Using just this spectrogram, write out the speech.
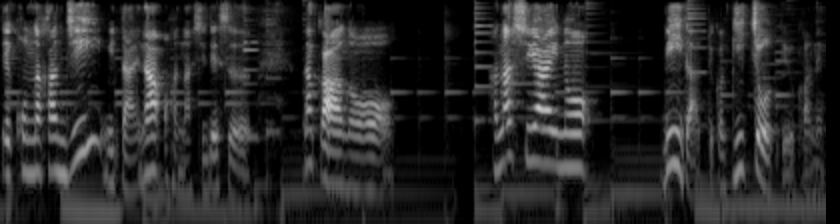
てこんな感じ？みたいなお話です。なんかあの、話し合いのリーダーっていうか議長っていうかね、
